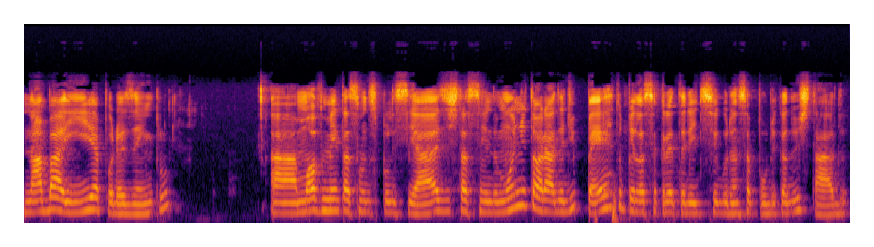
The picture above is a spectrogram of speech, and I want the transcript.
Na Bahia, por exemplo, a movimentação dos policiais está sendo monitorada de perto pela Secretaria de Segurança Pública do Estado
